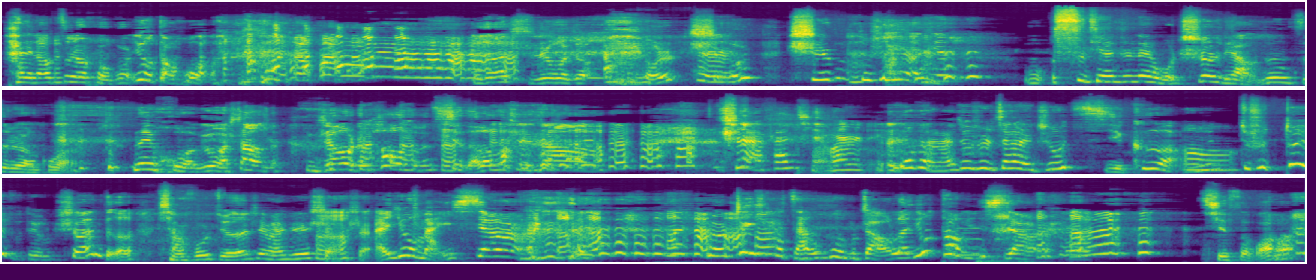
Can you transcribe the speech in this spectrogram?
海底捞自热火锅又到货了。我当时我就哎，我说吃，我说吃吧，就是那两天。五四天之内，我吃了两顿自热锅，那火给我上的，你知道我这泡怎么起的了吗？知道了。吃点番茄味儿的。我本来就是家里只有几个，哦就是对付对付，吃完得了。小胡觉得这玩意儿真省事儿，哎，又买一箱儿，他说这下咱饿不着了，又倒一箱儿，气死我了。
